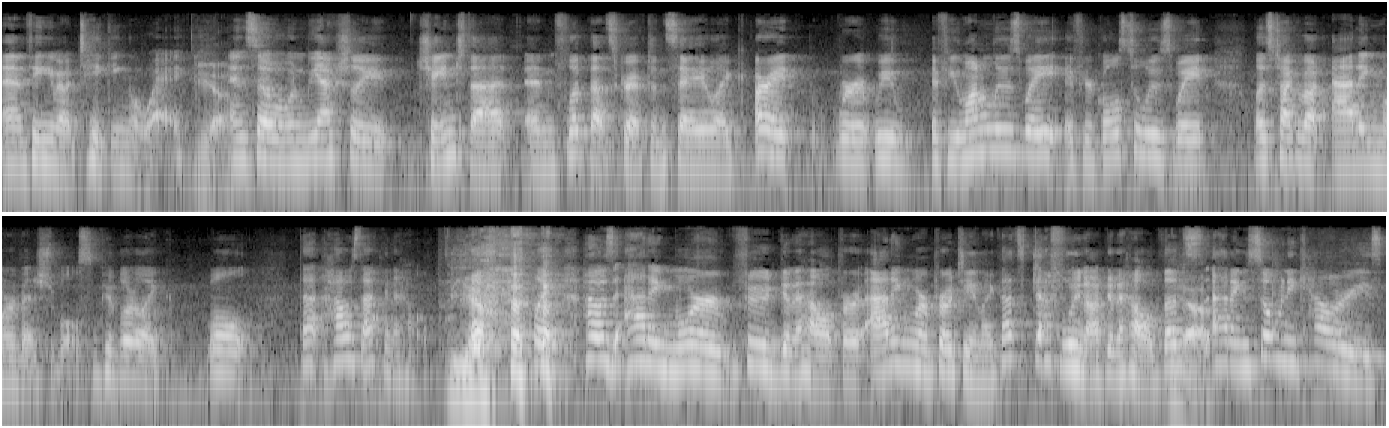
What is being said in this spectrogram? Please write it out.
and thinking about taking away. Yeah. And so when we actually change that and flip that script and say like, all right, we're we if you want to lose weight, if your goal is to lose weight, let's talk about adding more vegetables. And people are like, well, that how is that going to help? Yeah. like how is adding more food going to help or adding more protein? Like that's definitely not going to help. That's Yeah. adding so many calories.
